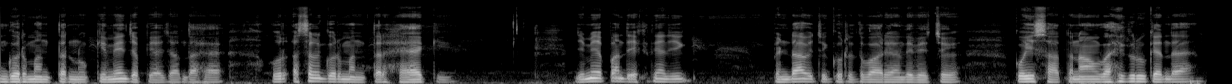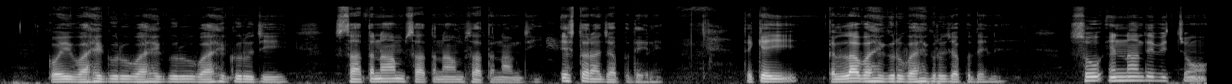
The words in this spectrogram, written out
ਗੁਰਮੰਤਰ ਨੂੰ ਕਿਵੇਂ ਜਪਿਆ ਜਾਂਦਾ ਹੈ ਔਰ ਅਸਲ ਗੁਰਮੰਤਰ ਹੈ ਕੀ? ਜਿਵੇਂ ਆਪਾਂ ਦੇਖਦੇ ਹਾਂ ਜੀ, ਪਿੰਡਾਂ ਵਿੱਚ, ਗੁਰਦੁਆਰਿਆਂ ਦੇ ਵਿੱਚ ਕੋਈ ਸਤਨਾਮ ਵਾਹਿਗੁਰੂ ਕਹਿੰਦਾ ਹੈ, ਕੋਈ ਵਾਹਿਗੁਰੂ ਵਾਹਿਗੁਰੂ ਵਾਹਿਗੁਰੂ ਜੀ ਸਤਨਾਮ ਸਤਨਾਮ ਸਤਨਾਮ ਜੀ। ਇਸ ਤਰ੍ਹਾਂ ਜਪਦੇ ਨੇ। ਤੇ ਕਈ ਕੱਲਾ ਵਾਹਿਗੁਰੂ ਵਾਹਿਗੁਰੂ ਜਪਦੇ ਨੇ। ਸੋ ਇਹਨਾਂ ਦੇ ਵਿੱਚੋਂ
